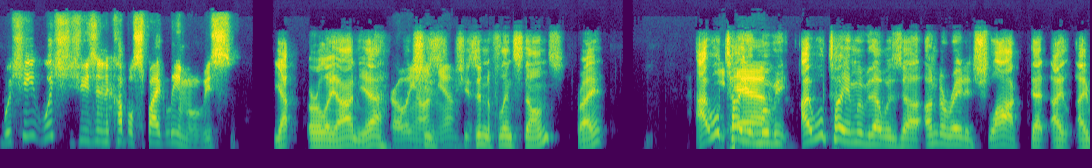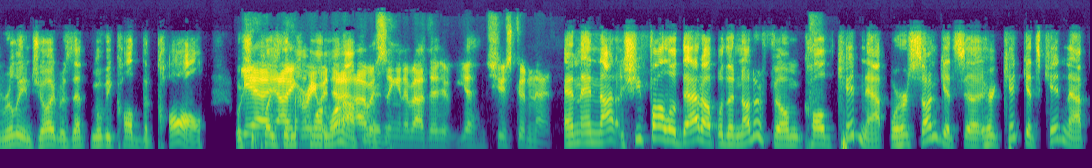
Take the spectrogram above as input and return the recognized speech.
which she which she's in a couple Spike Lee movies. yep, early on, yeah, Early on, she's, yeah. she's in the Flintstones, right? I will tell you a movie. I will tell you a movie that was uh, underrated schlock that I, I really enjoyed was that movie called The Call, where yeah, she plays I the agree with 911 that. I was thinking about that. too. Yeah, she was good in that. and then not she followed that up with another film called Kidnap, where her son gets uh, her kid gets kidnapped.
